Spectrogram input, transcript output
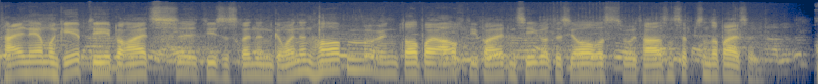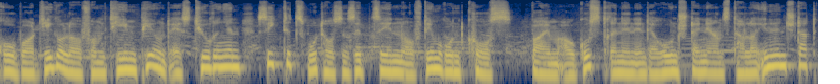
Teilnehmer gibt, die bereits äh, dieses Rennen gewonnen haben und dabei auch die beiden Sieger des Jahres 2017 dabei sind. Robert Jägerler vom Team P&S Thüringen siegte 2017 auf dem Rundkurs. Beim Augustrennen in der Hohenstein-Ernsthaler Innenstadt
